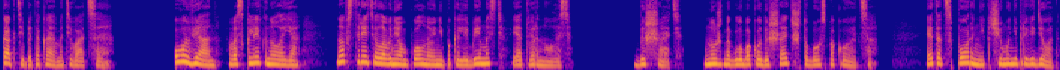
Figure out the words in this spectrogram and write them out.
Как тебе такая мотивация? «Овиан!» — воскликнула я, но встретила в нем полную непоколебимость и отвернулась. Дышать. Нужно глубоко дышать, чтобы успокоиться. Этот спор ни к чему не приведет.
